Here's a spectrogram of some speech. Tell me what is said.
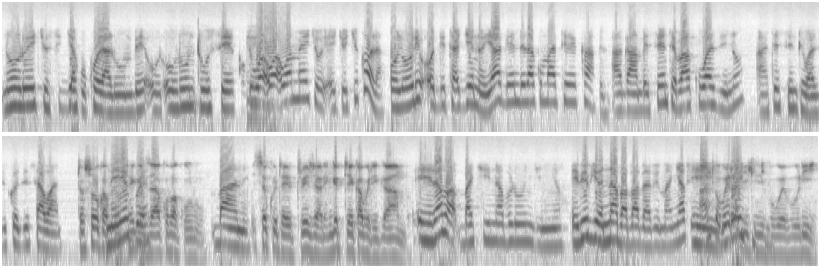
n'olwekyo sijja kukola lumbe ol- oluntuuseeko. Mm. Wa- wa- wamma ekyo ekyo kikola. Olwo oli auditor general yagendera ku mateeka agamba esente bakuwa zino ate sente wazikozesa wano tosooka kutegezaako bakulu. Baani secretary treasury ng'etteeka bwe ligamba era ba- bakiina bulungi nnyo. Ebyo byonna baba babimanya Eh, anti bwe obweraliikirivu bwe buli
